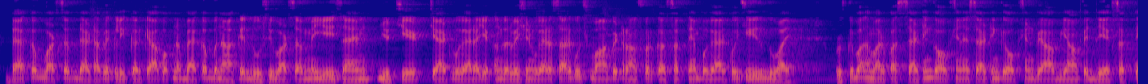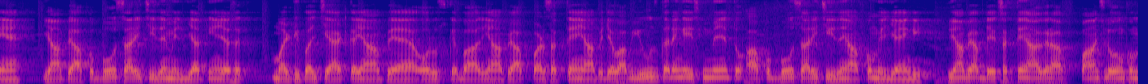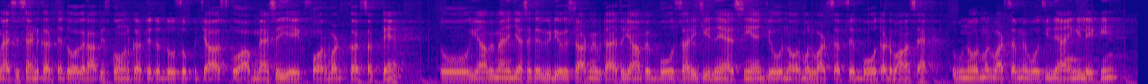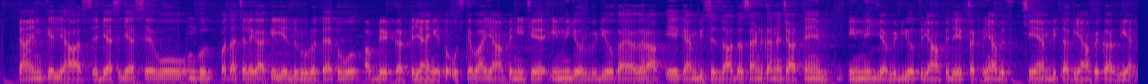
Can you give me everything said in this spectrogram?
backup WhatsApp data पे क्लिक करके आप अपना बैकअप बना के दूसरी व्हाट्सएप में यही सेम जो चैट चैट वगैरह या कंजर्वेशन वगैरह सारा कुछ वहाँ पे ट्रांसफ़र कर सकते हैं बगैर कोई चीज़ गवाए। और उसके बाद हमारे पास सेटिंग का ऑप्शन है। सेटिंग के ऑप्शन पे आप यहाँ पे देख सकते हैं। यहाँ पे आपको बहुत सारी चीज़ें मिल जाती हैं, जैसे मल्टीपल चैट का यहाँ पे है और उसके बाद यहाँ पे आप पढ़ सकते हैं। यहाँ पे जब आप यूज़ करेंगे इसमें तो आपको बहुत सारी चीज़ें आपको मिल जाएँगी। तो यहाँ पे आप देख सकते हैं, अगर आप पाँच लोगों को मैसेज सेंड करते हैं तो अगर आप इसको ऑन करते हैं तो 250 को आप मैसेज एक फॉरवर्ड कर सकते हैं। तो यहाँ पे मैंने जैसे कि वीडियो के स्टार्ट में बताया तो यहाँ पे बहुत सारी चीज़ें ऐसी हैं जो नॉर्मल व्हाट्सएप से बहुत एडवांस है। तो नॉर्मल व्हाट्सएप में वो चीज़ें आएँगी, लेकिन टाइम के लिहाज से जैसे जैसे वो उनको पता चलेगा कि ये ज़रूरत है तो वो अपडेट करते जाएँगे। तो उसके बाद यहाँ पे नीचे इमेज और वीडियो का है। अगर आप एक MB से ज़्यादा सेंड करना चाहते हैं इमेज या वीडियो तो यहाँ पे देख सकते हैं, यहाँ पे छः एम तक यहाँ पे कर दिया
